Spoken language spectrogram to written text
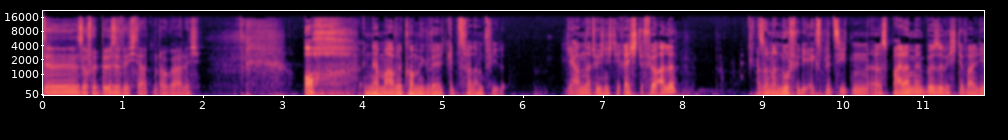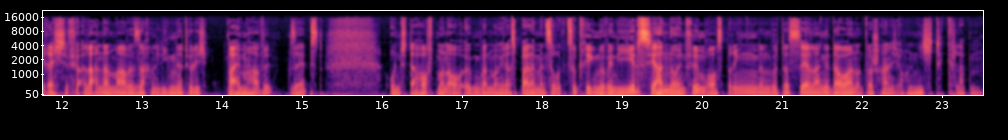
dö. So viel Bösewichte hat man doch gar nicht. Och, in der Marvel-Comic-Welt gibt es verdammt viele. Die haben natürlich nicht die Rechte für alle, sondern nur für die expliziten äh, Spider-Man-Bösewichte, weil die Rechte für alle anderen Marvel-Sachen liegen natürlich bei Marvel selbst. Und da hofft man auch irgendwann mal wieder Spider-Man zurückzukriegen. Nur wenn die jedes Jahr einen neuen Film rausbringen, dann wird das sehr lange dauern und wahrscheinlich auch nicht klappen.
